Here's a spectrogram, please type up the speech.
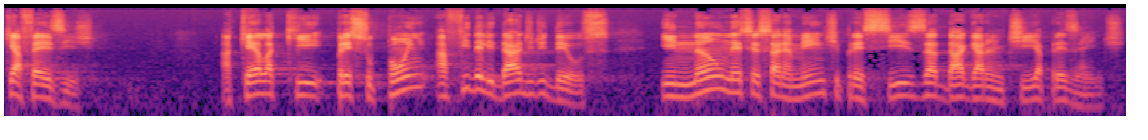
que a fé exige. Aquela que pressupõe a fidelidade de Deus e não necessariamente precisa da garantia presente.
